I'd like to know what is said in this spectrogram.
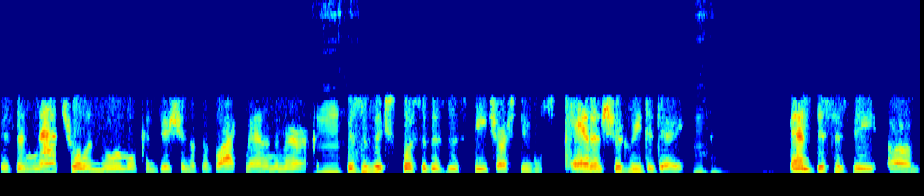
is the natural and normal condition of the black man in America. Mm-hmm. This is explicit. This is a speech our students can and should read today. Mm-hmm. And this is the um,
